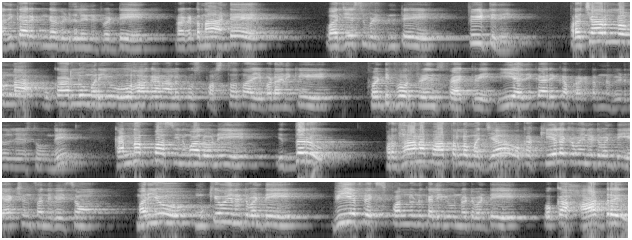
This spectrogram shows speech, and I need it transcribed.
అధికారికంగా విడుదలైనటువంటి ప్రకటన అంటే వారు చేసినటువంటి ట్వీట్ ఇది. ప్రచారంలో ఉన్న పుకార్లు మరియు ఊహాగానాలకు స్పష్టత ఇవ్వడానికి ట్వంటీ ఫోర్ ఫ్రేమ్స్ ఫ్యాక్టరీ ఈ అధికారిక ప్రకటనను విడుదల చేస్తూ ఉంది. కన్నప్ప సినిమాలోని ఇద్దరు ప్రధాన పాత్రల మధ్య ఒక కీలకమైనటువంటి యాక్షన్ సన్నివేశం మరియు ముఖ్యమైనటువంటి విఎఫ్ఎక్స్ పనులను కలిగి ఉన్నటువంటి ఒక హార్డ్ డ్రైవ్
